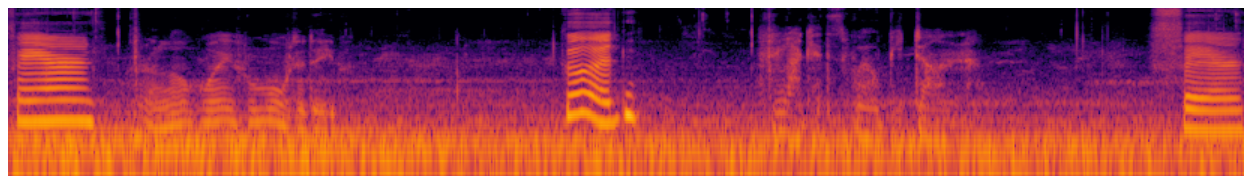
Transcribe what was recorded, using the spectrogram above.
Fair. We're a long way from Waterdeep. Good. Flackets will be done. Fair.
